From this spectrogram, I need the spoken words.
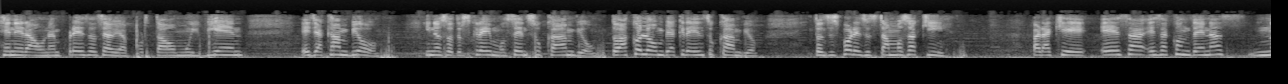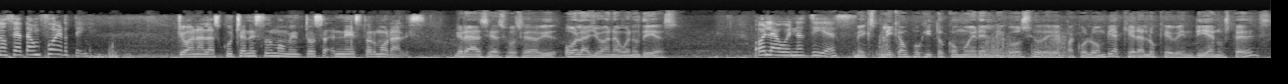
generado una empresa, se había portado muy bien, ella cambió y nosotros creemos en su cambio, toda Colombia cree en su cambio. Entonces por eso estamos aquí, para que esa, esa condena no sea tan fuerte. Joana, la escucha en estos momentos Néstor Morales. Gracias, José David. Hola, Joana, buenos días. Hola, buenos días. ¿Me explica un poquito cómo era el negocio de EPA Colombia? ¿Qué era lo que vendían ustedes?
